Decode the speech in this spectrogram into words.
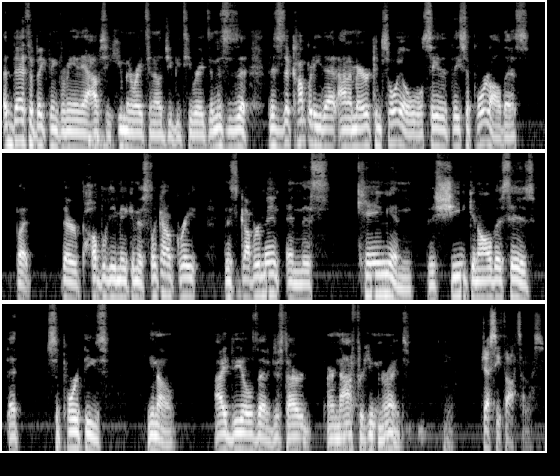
that's a big thing for me. And yeah, obviously, human rights and LGBT rights, and this is a this is a company that on American soil will say that they support all this, but they're publicly making this. Look how great this government and this king and this sheik and all this is that support these, you know, ideals that just are are not for human rights. Jesse, thoughts on this?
